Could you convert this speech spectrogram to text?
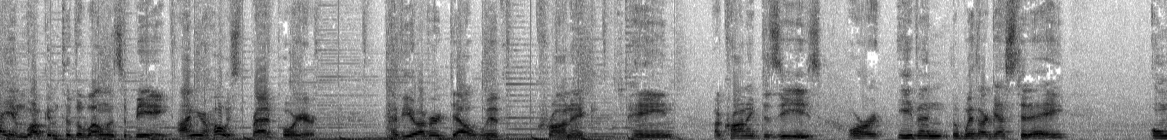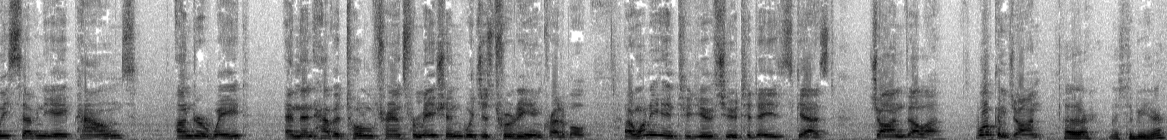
Hi, and welcome to The Wellness of Being. I'm your host, Brad Poirier. Have you ever dealt with chronic pain, a chronic disease, or even with our guest today, only 78 pounds, underweight, and then have a total transformation, which is truly incredible? I want to introduce you to today's guest, John Vella. Welcome, John. Hi there. Nice to be here.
